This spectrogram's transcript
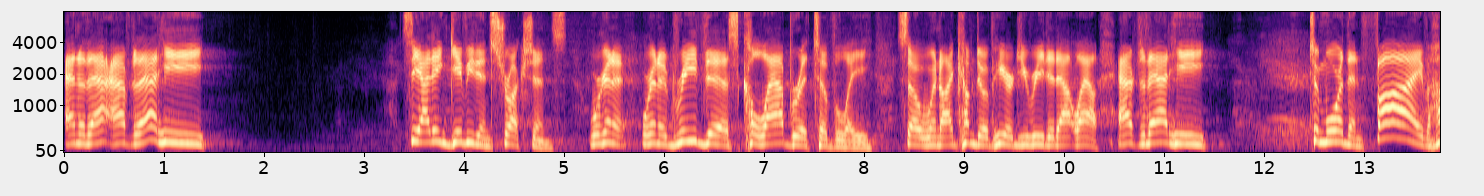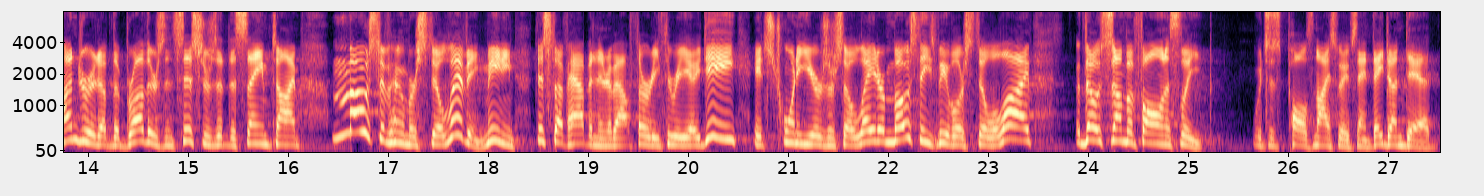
And that, after that, he. See, I didn't give you the instructions we're gonna we're gonna read this collaboratively. So when I come to appear, do you read it out loud. After that, he to more than 500 of the brothers and sisters at the same time, most of whom are still living, meaning this stuff happened in about 33 AD. It's 20 years or so later. Most of these people are still alive, though some have fallen asleep, which is Paul's nice way of saying they done dead.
